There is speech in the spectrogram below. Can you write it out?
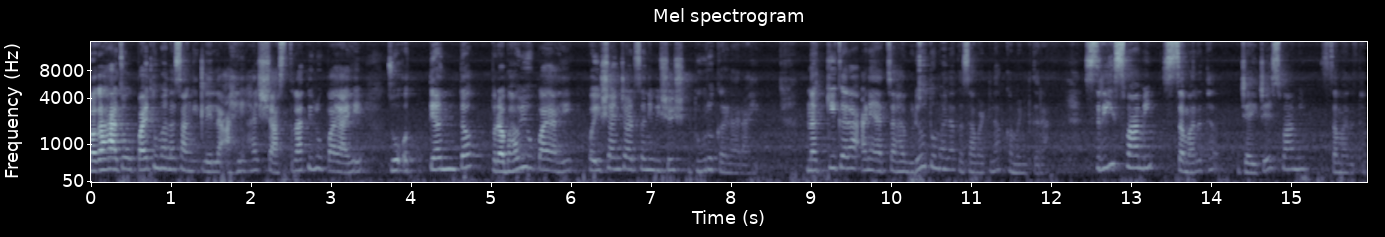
बघा हा जो उपाय तुम्हाला सांगितलेला आहे हा शास्त्रातील उपाय आहे. जो अत्यंत प्रभावी उपाय आहे. पैशांच्या अडचणी विशेष दूर करणार आहे. नक्की करा आणि आजचा हा व्हिडिओ तुम्हाला कसा वाटला कमेंट करा. श्री स्वामी समर्थ. जय जय स्वामी समर्थ.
